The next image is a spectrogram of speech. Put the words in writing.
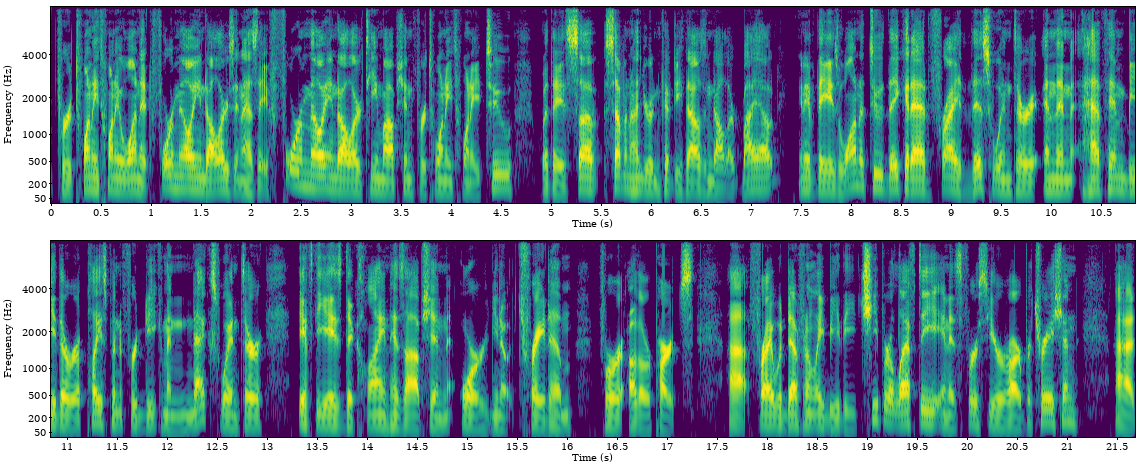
for 2021 at $4 million and has a $4 million team option for 2022 with a $750,000 buyout. And if the A's wanted to, they could add Fry this winter and then have him be the replacement for Diekman next winter if the A's decline his option or, you know, trade him for other parts. Uh, Fry would definitely be the cheaper lefty in his first year of arbitration, uh,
